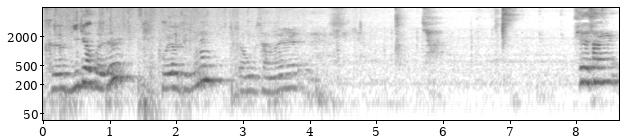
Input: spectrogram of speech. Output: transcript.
그 위력을 보여드리는 영상을 자 세상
